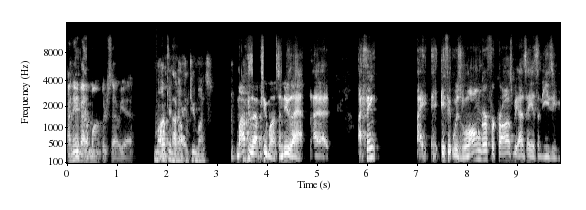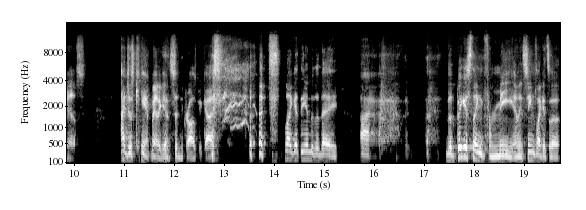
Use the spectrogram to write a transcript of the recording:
I think about a month or so. Yeah, Malkin's Okay. out for two months. Malkin's out two months. I knew that. I, I think I if it was longer for Crosby, I'd say it's an easy miss. I just can't bet against Sidney Crosby, guys. like at the end of the day, I, the biggest thing for me, and it seems like it's a,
